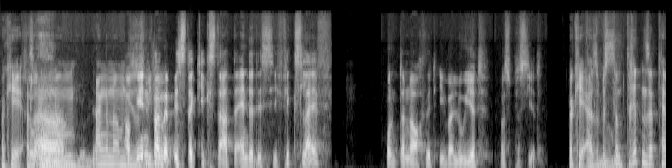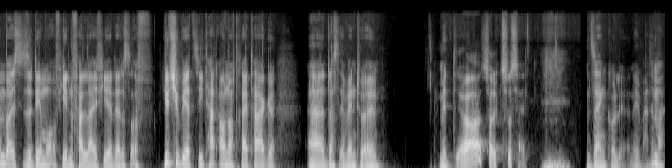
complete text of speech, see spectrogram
Okay, also So. angenommen, Ähm, ja. angenommen Auf jeden Video, Fall, mal bis der Kickstarter endet, ist sie fix live und danach wird evaluiert, was passiert. Okay, also bis zum 3. September ist diese Demo auf jeden Fall live. Jeder, der das auf YouTube jetzt sieht, hat auch noch drei Tage, äh, das eventuell mit, Ja, soll so sein. mit seinen Kollegen. Nee, warte mal.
